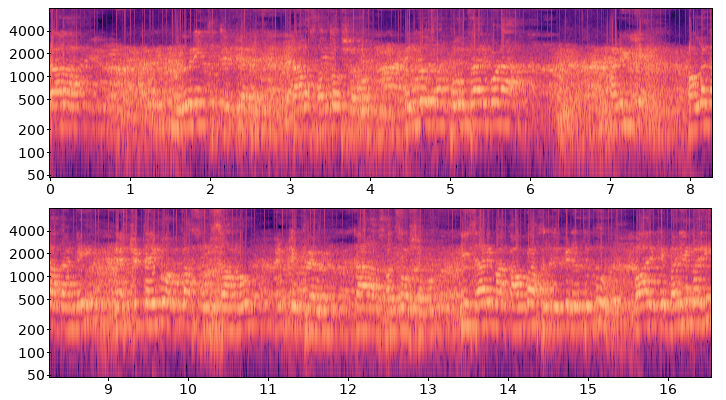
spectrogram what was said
చాలా వివరించి చెప్పారు చాలా సంతోషం ఎన్నోసారి పోయినసారి కూడా అడిగితే పొల్ల కాదండి నెక్స్ట్ టైం అవకాశం ఇస్తాను అని చెప్పారు. చాలా సంతోషము. ఈసారి మాకు అవకాశం దొరికినందుకు వారికి మరీ మరీ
